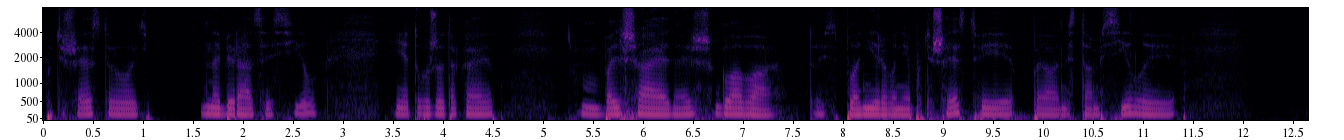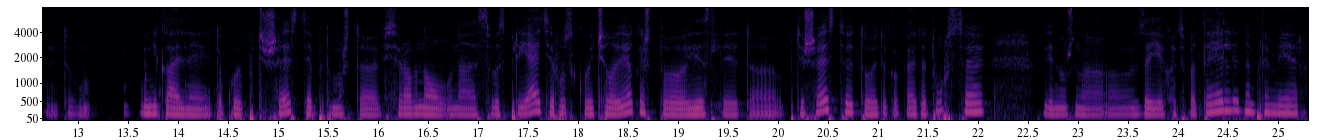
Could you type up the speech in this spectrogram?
путешествовать, набираться сил. И это уже такая большая, знаешь, глава. То есть планирование путешествий по местам силы. Это уникальное такое путешествие, потому что все равно у нас восприятие русского человека, что если это путешествие, то это какая-то Турция, где нужно заехать в отель, например,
